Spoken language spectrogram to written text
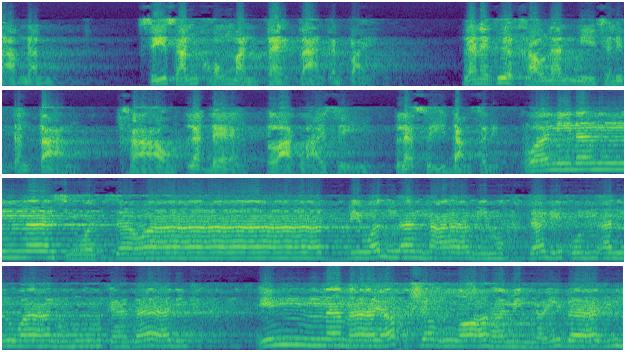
น้ำนั้น สีสันของมันแตกต่างกันไป และในเทือกเขานั้นมีชนิดต่างๆ ขาวและแดงหลากหลายสีและสีดำสนิท ومن الناس والدواب والأنعام مختلف ألوانه كذلك إنما يخشى الله من عباده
